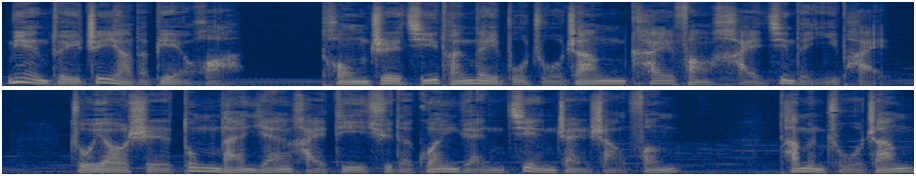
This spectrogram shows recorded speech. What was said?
面对这样的变化，统治集团内部主张开放海禁的一派，主要是东南沿海地区的官员渐占上风，他们主张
